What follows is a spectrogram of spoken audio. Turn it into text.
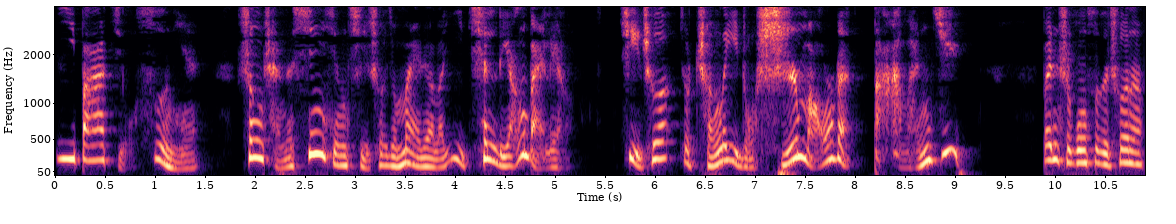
一八九四年生产的新型汽车就卖掉了一千两百辆，汽车就成了一种时髦的大玩具。奔驰公司的车呢，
